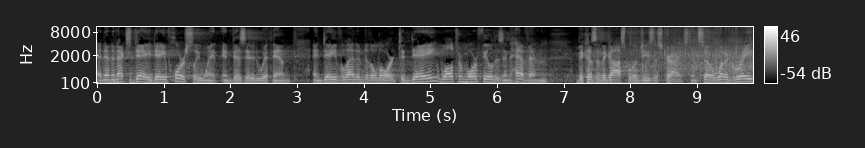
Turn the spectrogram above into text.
And then the next day, Dave Horsley went and visited with him, and Dave led him to the Lord. Today, Walter Moorfield is in heaven because of the gospel of Jesus Christ. And so, what a great,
